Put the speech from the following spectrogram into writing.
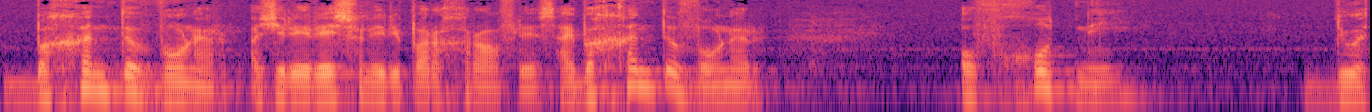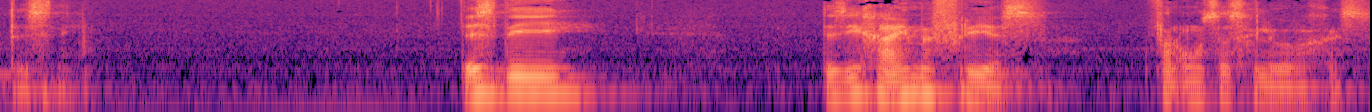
begin te wonder as jy die res van hierdie paragraaf lees. Hy begin te wonder of God nie dood is nie. Dis die dis die geheime vrees van ons as gelowiges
